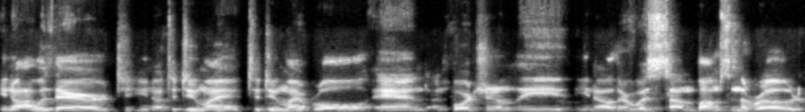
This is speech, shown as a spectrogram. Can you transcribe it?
you know, I was there to, you know, to do my to do my role, and unfortunately, you know, there was some bumps in the road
